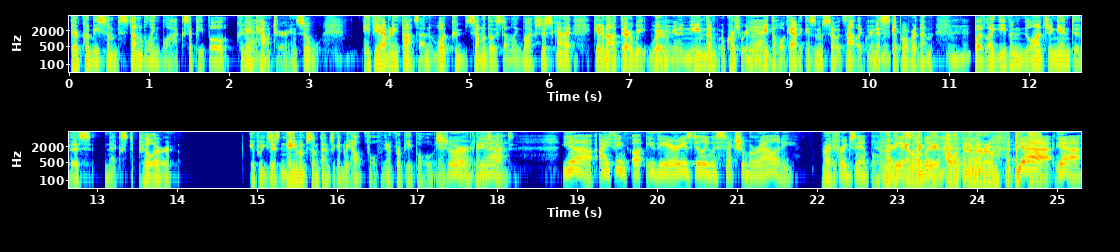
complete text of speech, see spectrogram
there could be some stumbling blocks that people could yeah. encounter. And so if you have any thoughts on what could some of those stumbling blocks, just kind of get them out there. We, we're, we're going to name them. Of course, we're going to Mm-hmm. Yeah. Mm-hmm. read the whole catechism, so it's not like we're going to skip over them. But like even launching into this next pillar, if we just name them, sometimes it can be helpful, you know, for people and Sure, what they yeah. expect. Yeah, I think uh, the areas dealing with sexual morality, Right. for example, Right, kind of like the elephant in the room. yeah, yeah.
